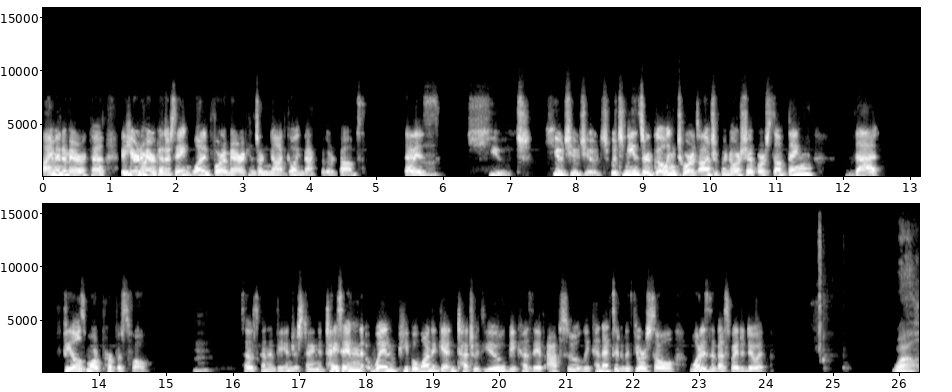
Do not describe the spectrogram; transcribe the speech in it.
I'm in America. But here in America, they're saying one in four Americans are not going back to their jobs. That is mm. huge, huge, huge, huge, which means they're going towards entrepreneurship or something that feels more purposeful. Mm. So it's going to be interesting. Tyson, when people want to get in touch with you because they've absolutely connected with your soul, what is the best way to do it? Well,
